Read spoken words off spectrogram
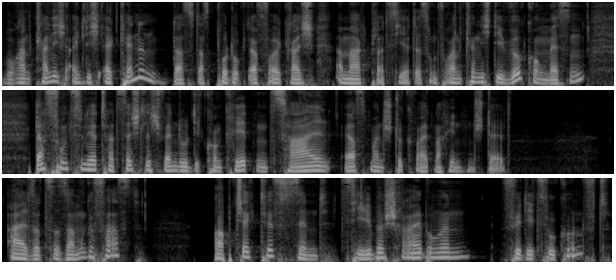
woran kann ich eigentlich erkennen, dass das Produkt erfolgreich am Markt platziert ist und woran kann ich die Wirkung messen? Das funktioniert tatsächlich, wenn du die konkreten Zahlen erstmal ein Stück weit nach hinten stellst. Also zusammengefasst, Objectives sind Zielbeschreibungen für die Zukunft,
